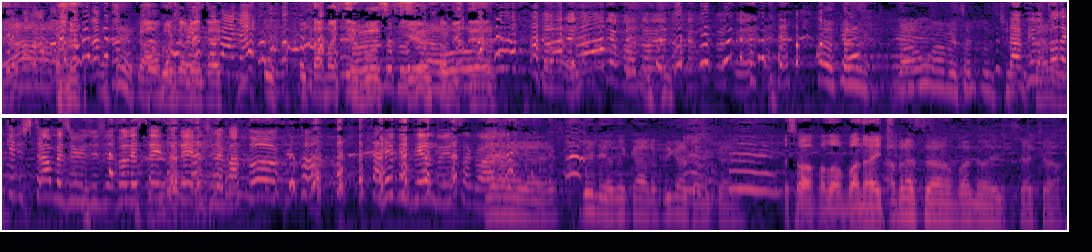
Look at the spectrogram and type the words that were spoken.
sem Calma, Jovem Nerd. Tu, tu tá mais nervoso que eu, Jovem Nerd. Jovem Nerd tá nervoso, Jovem Nerd tá nervoso com você. Eu quero dar uma mensagem positiva. Tá vindo todos aqueles traumas de, de adolescência dele, de levar toco e tal. Tá revivendo isso agora. Ai, ai. Beleza, cara. Obrigadão, cara. Pessoal, falou, boa noite. Abração, boa noite. Tchau, tchau.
